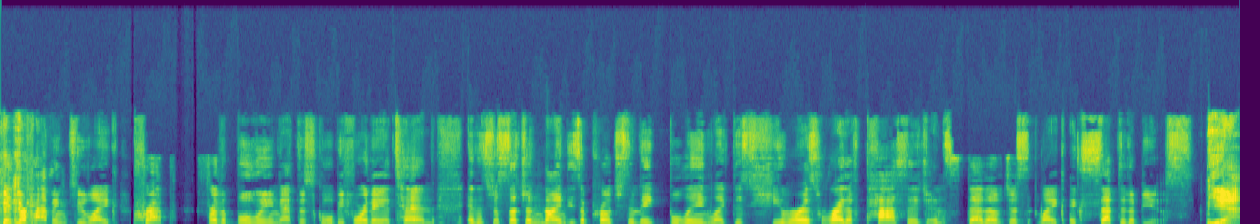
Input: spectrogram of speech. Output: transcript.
Kids are having to like prep for the bullying at the school before they attend. And it's just such a 90s approach to make bullying like this humorous rite of passage instead of just like accepted abuse. Yeah,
